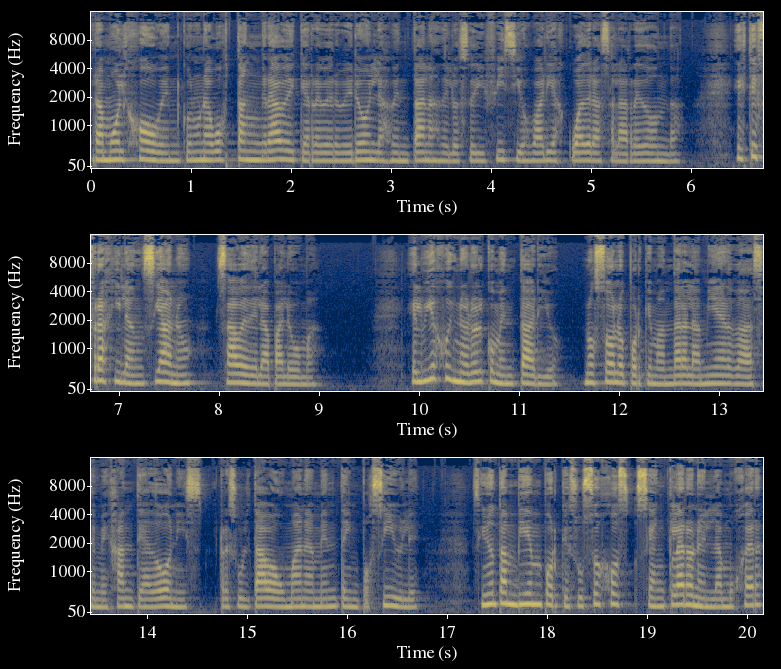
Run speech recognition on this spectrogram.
bramó el joven con una voz tan grave que reverberó en las ventanas de los edificios varias cuadras a la redonda. Este frágil anciano sabe de la paloma. El viejo ignoró el comentario, no solo porque mandar a la mierda a semejante Adonis resultaba humanamente imposible, sino también porque sus ojos se anclaron en la mujer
